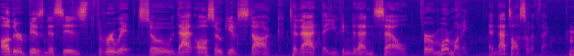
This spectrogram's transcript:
other businesses through it, so that also gives stock to that that you can then sell for more money, and that's also a thing. Hmm.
